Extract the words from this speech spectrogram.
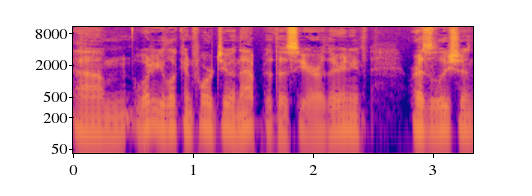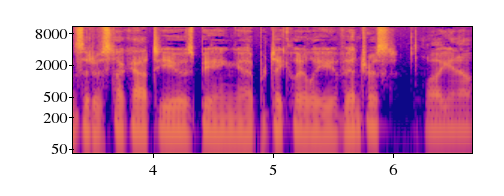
Um, what are you looking forward to in that this year? Are there any resolutions that have stuck out to you as being uh, particularly of interest? Well, you know,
